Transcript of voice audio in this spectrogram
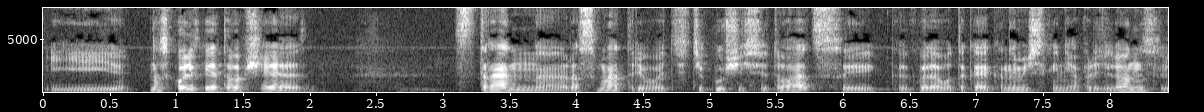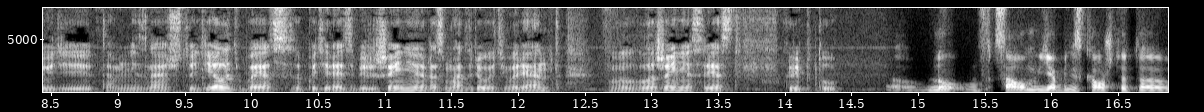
И насколько это вообще странно рассматривать в текущей ситуации, когда вот такая экономическая неопределенность, люди там не знают, что делать, боятся потерять сбережения, рассматривать вариант вложения средств в крипту. Ну, в целом, я бы не сказал, что это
